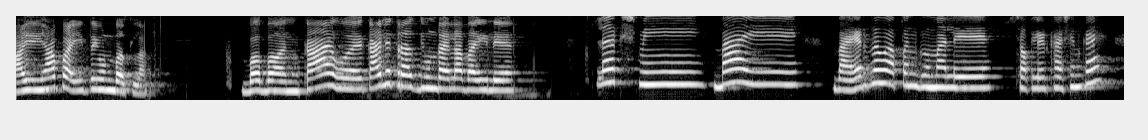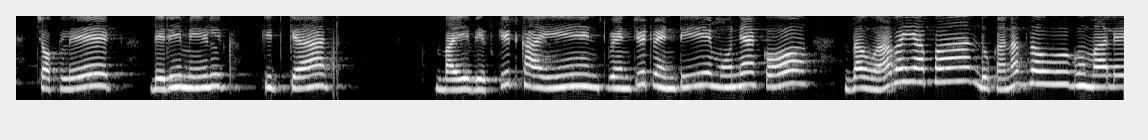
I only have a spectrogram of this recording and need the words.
आई ह्या पाय इथे येऊन बसला. बबन काय होय? काय त्रास देऊन राहिला बाईले? लक्ष्मी बाई बाहेर जाऊ आपण घुमाले. चॉकलेट खाशील काय? चॉकलेट डेरी मिल्क किटकॅट बाई बिस्किट खाईन. Twenty twenty Monaco. जाऊ हा बाई आपण दुकानात जाऊ घुमाले.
